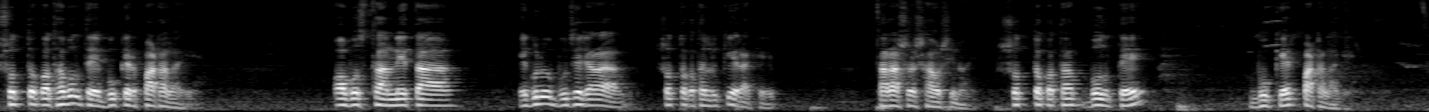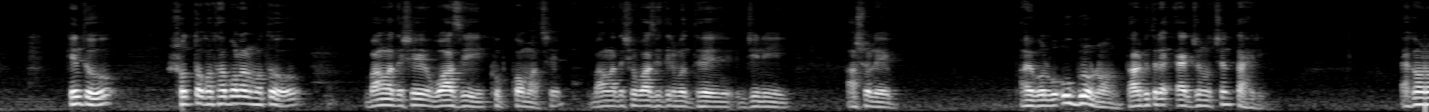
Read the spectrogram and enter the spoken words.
সত্য কথা বলতে বুকের পাটা লাগে। অবস্থান নেতা, এগুলো বুঝে যারা সত্য কথা লুকিয়ে রাখে, তারা আসলে সাহসী নয়। সত্য কথা বলতে বুকের পাটা লাগে। কিন্তু সত্য কথা বলার মতো বাংলাদেশে ওয়াজি খুব কম আছে। বাংলাদেশে ওয়াজিদের মধ্যে যিনি আসলে, আমি বলব, উগ্র নন, তার ভিতরে একজন হচ্ছেন তাহিরি। এখন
